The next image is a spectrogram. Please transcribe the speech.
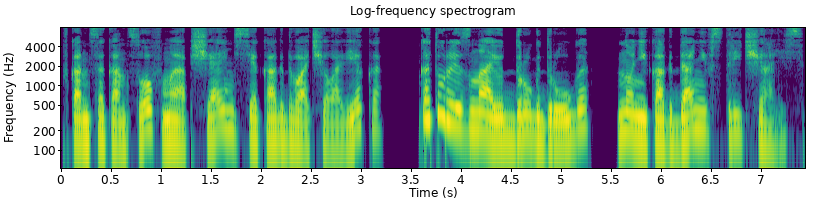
В конце концов, мы общаемся как два человека, которые знают друг друга, но никогда не встречались.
